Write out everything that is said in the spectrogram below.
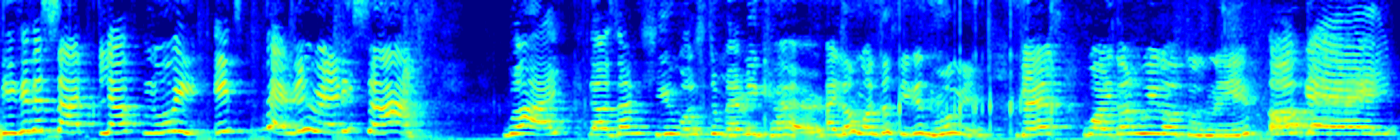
This is a sad love movie. It's very, very sad. Why doesn't he want to marry her? I don't want to see this movie. Guess why don't we go to sleep? Okay.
